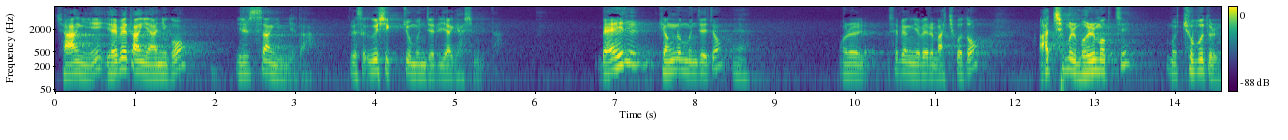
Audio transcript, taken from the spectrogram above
장이 예배당이 아니고 일상입니다. 그래서 의식주 문제를 이야기하십니다. 매일 겪는 문제죠. 예. 오늘 새벽 예배를 마치고도 아침을 뭘 먹지? 뭐 주부들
